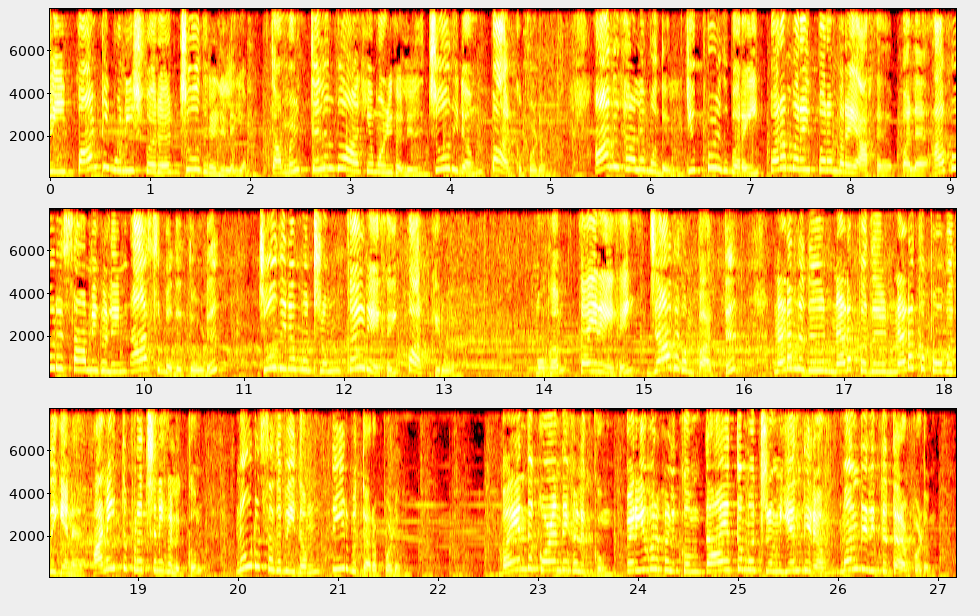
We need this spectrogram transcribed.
ஸ்ரீ பாண்டிமுனீஸ்வரர் ஜோதிட நிலையம். தமிழ் தெலுங்கு ஆகிய மொழிகளில் ஜோதிடம் பார்க்கப்படும். ஆதிகாலம் முதல் இப்பொழுது வரை பரம்பரை பரம்பரையாக பல அகோர சாமிகளின் ஆசிர்வாதத்தோடு ஜோதிடம் மற்றும் கைரேகை பார்க்கிறோம். முகம் கைரேகை ஜாதகம் பார்த்து நடந்தது நடப்பது நடக்கப் போவது என அனைத்து பிரச்சனைகளுக்கும் நூறு சதவீதம் தீர்வு தரப்படும். பயந்த குழந்தைகளுக்கும் பெரியவர்களுக்கும் தாயத்து மற்றும் எந்திரம் மந்திரித்து தரப்படும்.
